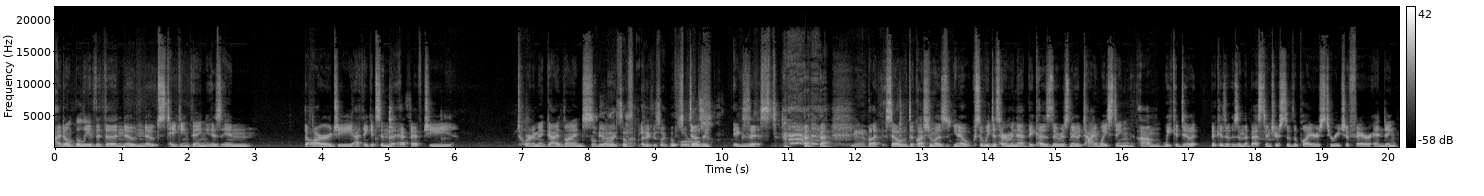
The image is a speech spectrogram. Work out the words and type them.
I don't believe that the no notes taking thing is in the RRG. I think it's in the FFG tournament guidelines, Something yeah, I think, it's, that. I think it's like the which floor doesn't rules. exist. Yeah. But so the question was, you know, so we determined that because there was no time wasting, um, we could do it because it was in the best interest of the players to reach a fair ending.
